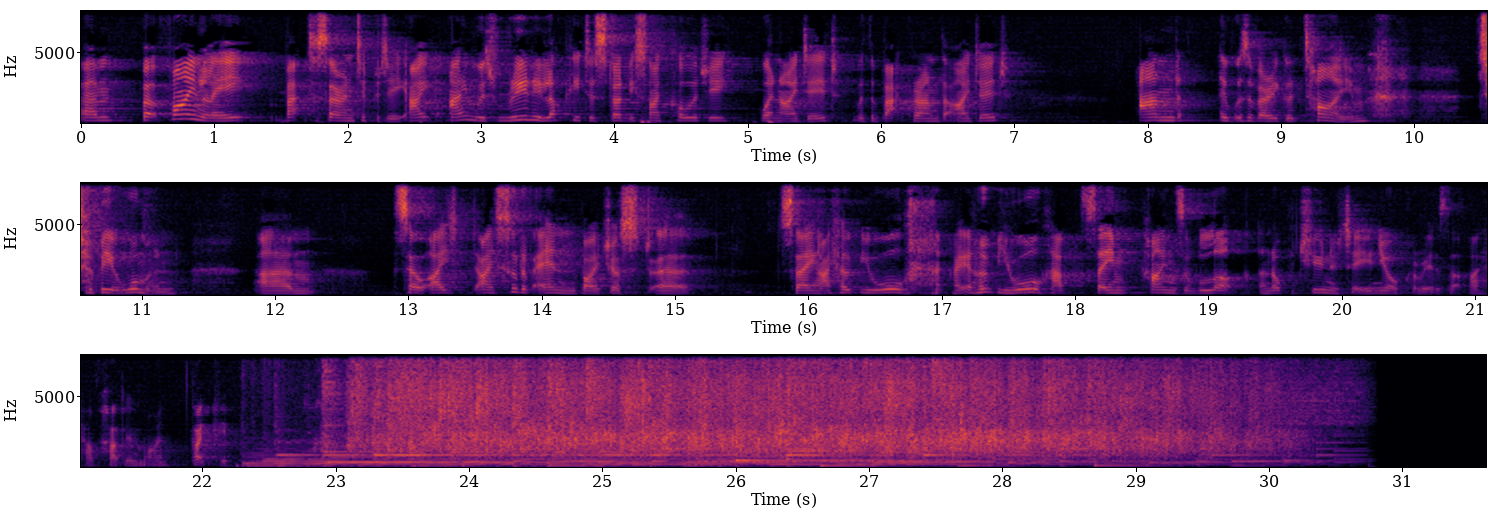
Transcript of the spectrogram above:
Um, but finally, back to serendipity, I, I was really lucky to study psychology when I did, with the background that I did. And it was a very good time to be a woman. Um, so I, I sort of end by just uh, saying I hope you all I hope you all have the same kinds of luck and opportunity in your careers that I have had in mine. Thank you.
